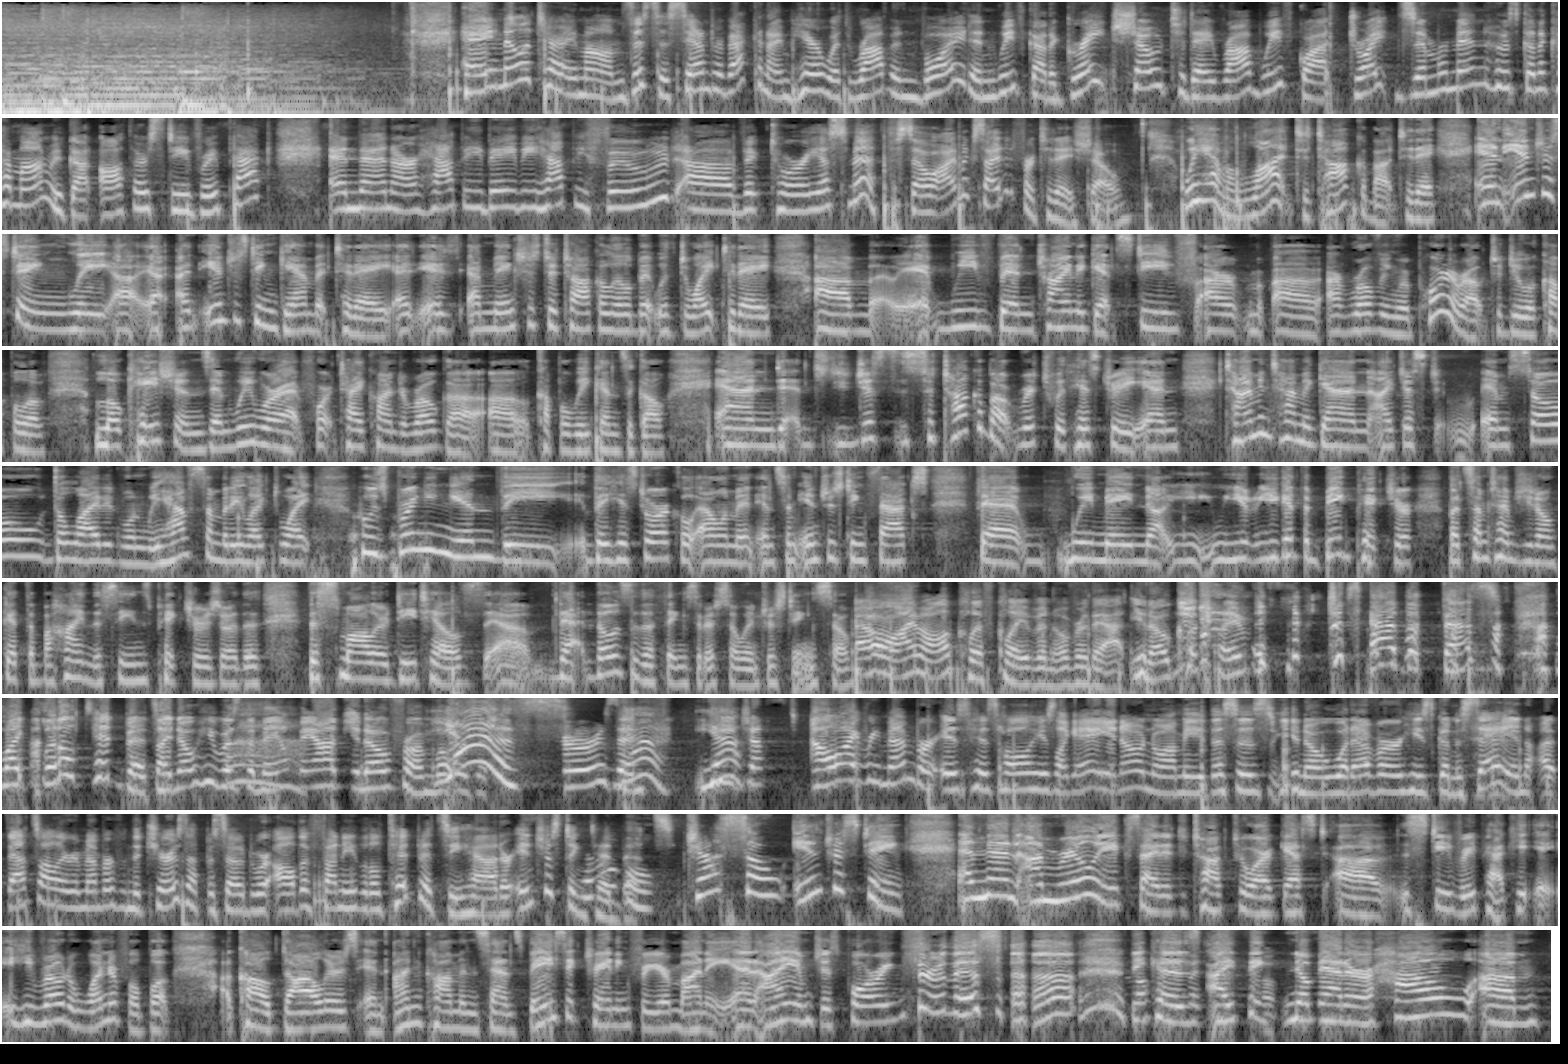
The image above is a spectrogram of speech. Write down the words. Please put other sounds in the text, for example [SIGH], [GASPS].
Military moms. This is Sandra Beck, and I'm here with Robin Boyd, and we've got a great show today, Rob. We've got Dwight Zimmerman, who's going to come on. We've got author Steve Repak, and then our happy baby, happy food, uh, Victoria Smith. So I'm excited for today's show. We have a lot to talk about today. And interestingly, uh, an interesting gambit today I'm anxious to talk a little bit with Dwight today. Um, we've been trying to get Steve, our, uh, our roving reporter out to do a couple of locations, and we were at Fort Ticonderoga uh, a couple weekends ago, and just to talk about rich with history. And time and time again, I just am so delighted when we have somebody like Dwight who's bringing in the the historical element and some interesting facts that we may not. You, you, you get the big picture, but sometimes you don't get the behind the scenes pictures or the the smaller details. Uh, that those are the things that are so interesting. So, oh, I'm all Cliff Clavin over that. You know, Cliff [LAUGHS] Clavin just had the best, like little tidbits. I know he was the mailman, you know, from what yes, was it? And yeah, yeah. He just all I remember is his whole. He's like, "Hey, you know, Noami, this is you know whatever he's going to say," and uh, that's all I remember from the Cheers episode, were all the funny little tidbits he had or interesting Oh, tidbits. just so interesting. And then I'm really excited to talk to our guest, uh, Steve Repak. He, he wrote a wonderful book uh, called Dollars and Uncommon Sense Basic Training for Your Money. And I am just pouring [LAUGHS] through this [LAUGHS] because I think no matter how um,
